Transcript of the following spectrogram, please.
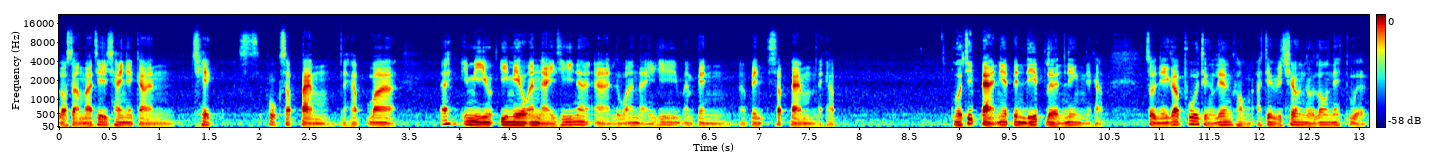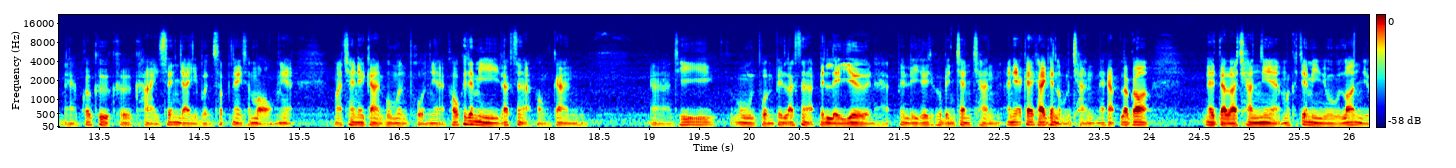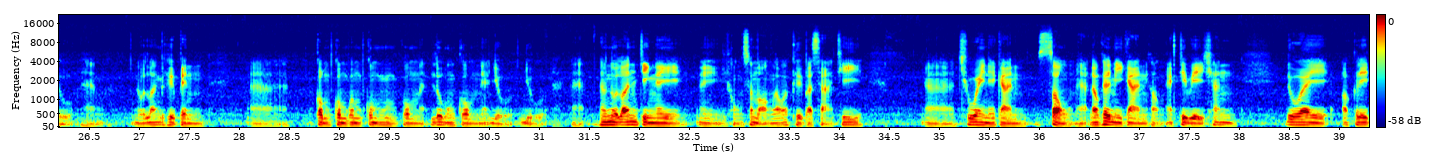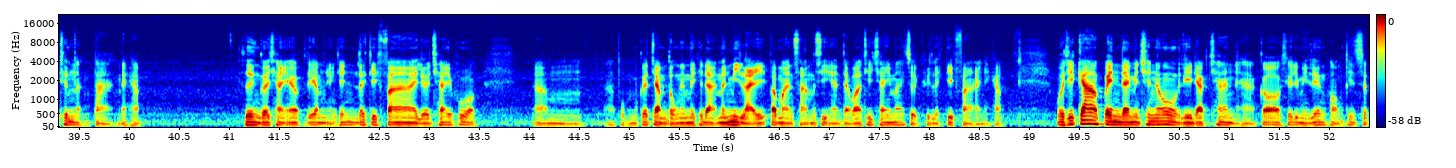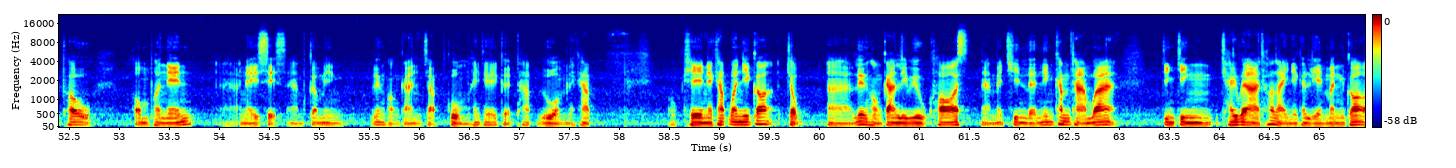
เราสามารถที่จะใช้ในการเช็คพวกสแปมนะครับว่าเอ๊ะมีอีเมลอันไหนที่น่าอ่านหรือว่าอันไหนที่มันเป็นเป็นสแปมนะครับหมวดที่ 8เนี่ยเป็น deep learning นะครับ ส่วนนี้ก็พูดถึงเรื่องของ artificial neural network นะครับก็คือเครือข่ายเส้นใยบนในสมองเนี่ยมาใช้ในการประมวลผลเนี่ยเขาก็จะมีลักษณะของการที่ประมวลผลเป็นลักษณะเป็น layer นะครับเป็น layer ก็เป็นชั้นๆ อันนี้คล้ายๆขนมชั้นนะครับแล้วก็ในแต่ละชั้นเนี่ยมันก็จะมี neuron อยู่นะครับ neuron ก็คือเป็นกลมๆกลมๆกลมๆรูปวงกลมเนี่ยอยู่อยู่นะครับ neuron จริงในในของสมองเราก็คือประสาทที่ช่วยในการส่งนะแล้วก็จะมีการของ activation ด้วยอัลกอริทึมต่างๆนะครับ ซึ่งก็ใช้อัลกอริทึมอย่างเช่น rectify หรือใช้พวกผมก็จำตรงนั้นไม่ได้ มันมีหลายประมาณ3ามสี่อัน แต่ว่าที่ใช้มากสุดคือ rectify นะครับหมวดที่ 9 เป็น dimensional reduction นะฮะก็จะมีเรื่องของ principal component analysis นะครับก็มีเรื่องของการจับกลุ่มให้เกิดภาพรวมนะครับโอเคนะครับ วันนี้ก็จบเรื่องของการรีวิวคอร์ส machine learning คำถามว่าจริง ๆ ใช้เวลาเท่าไหร่ในการเรียนมันก็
